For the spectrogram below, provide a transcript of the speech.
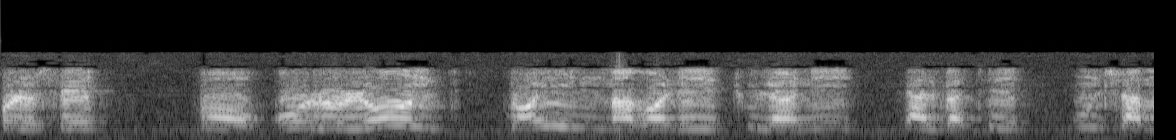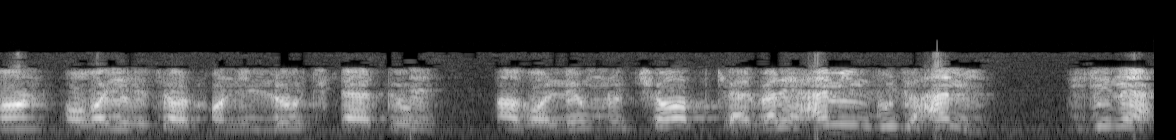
خلاصه با قرولند با این مقاله طولانی البته اون زمان آقای هزارخانی لطف کرد و مقاله اونو چاپ کرد. ولی همین بود و همین. دیگه نه.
